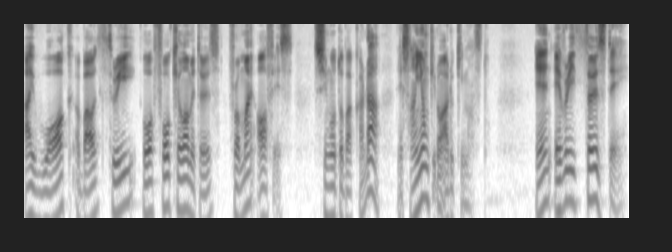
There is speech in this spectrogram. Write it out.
I walk about 3 or 4 kilometers from my office. 仕事場から3、4キロ歩きますと。And every Thursday.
